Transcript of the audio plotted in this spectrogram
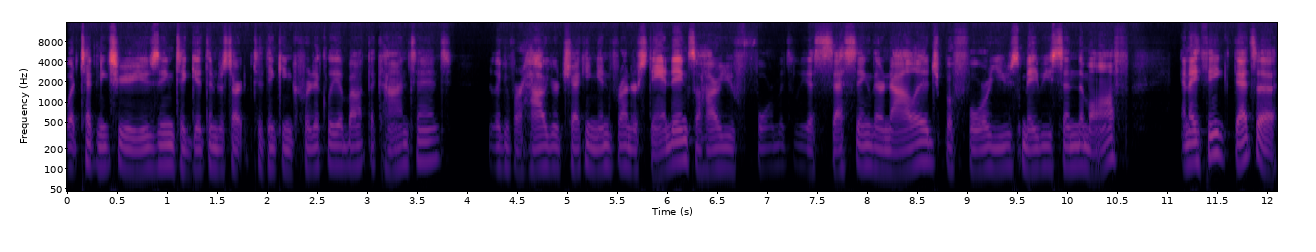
what techniques are you using to get them to start to thinking critically about the content. You're looking for how you're checking in for understanding. So how are you formatively assessing their knowledge before you maybe send them off? And I think that's a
